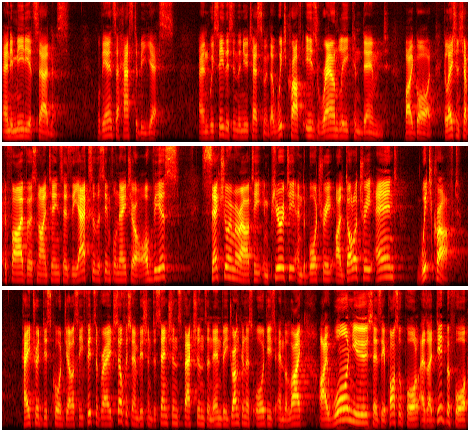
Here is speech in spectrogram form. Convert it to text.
and immediate sadness? Well, the answer has to be yes. And we see this in the New Testament that witchcraft is roundly condemned by God. Galatians chapter 5 verse 19 says the acts of the sinful nature are obvious: sexual immorality, impurity and debauchery, idolatry and witchcraft, hatred, discord, jealousy, fits of rage, selfish ambition, dissensions, factions and envy, drunkenness, orgies and the like. I warn you, says the apostle Paul, as I did before,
